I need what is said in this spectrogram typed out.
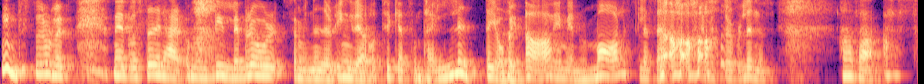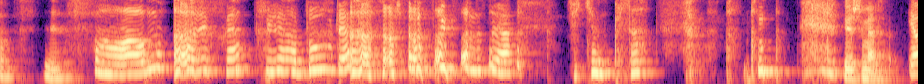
Det är så roligt när jag då säger det här om min lillebror som är nio år yngre och tycker att sånt här är lite jobbigt. Ja. Han är mer normal skulle jag säga än min storebror Linus. Han bara, alltså fy fan, vad har det skett vid det här bordet? Kan du åtminstone säga, vilken plats Hur som helst. Eh,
